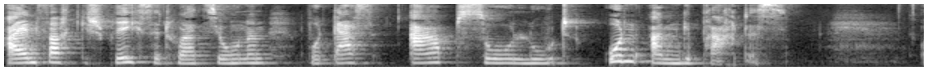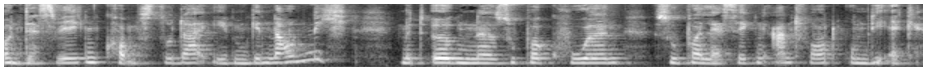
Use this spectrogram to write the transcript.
einfach Gesprächssituationen, wo das absolut unangebracht ist. Und deswegen kommst du da eben genau nicht mit irgendeiner super coolen, super lässigen Antwort um die Ecke.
